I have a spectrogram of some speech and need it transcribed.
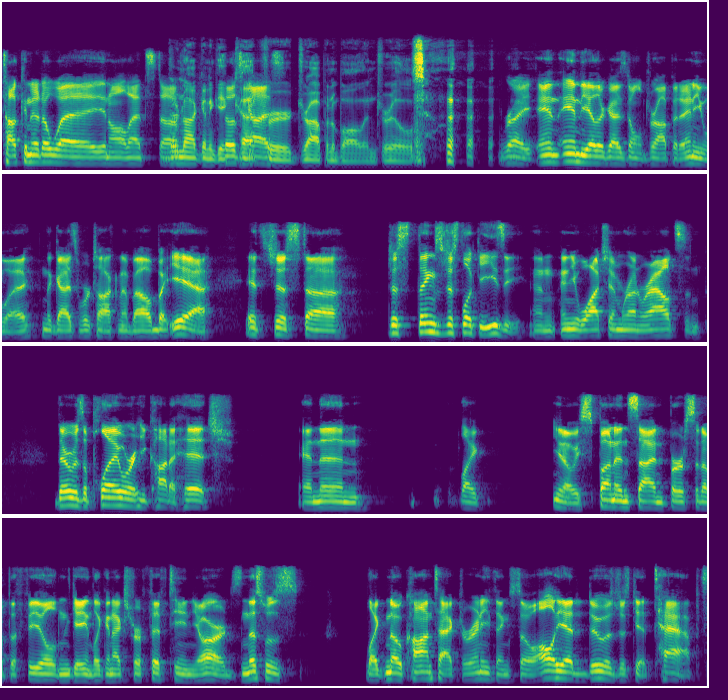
tucking it away and all that stuff. They're not going to get Those cut guys- for dropping a ball in drills. Right. And and the other guys don't drop it anyway. The guys we're talking about. But yeah, it's just uh just things just look easy and and you watch him run routes and there was a play where he caught a hitch and then like you know, he spun inside and bursted up the field and gained like an extra 15 yards. And this was like no contact or anything. So all he had to do was just get tapped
